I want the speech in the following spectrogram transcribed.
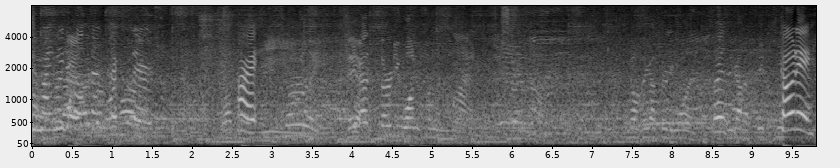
You might need to help them fix theirs. All right. Surely. They got 31 from the line, just so you know. No, they got 31. Where's- They got a 15. Cody.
